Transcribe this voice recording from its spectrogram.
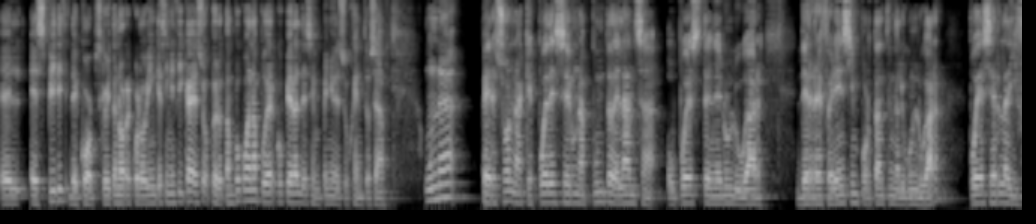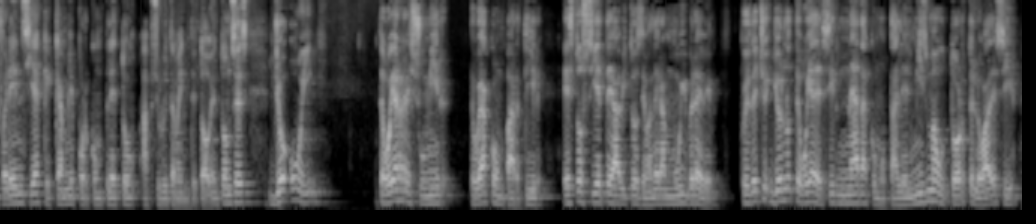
El spirit de corps, que ahorita no recuerdo bien qué significa eso, pero tampoco van a poder copiar el desempeño de su gente. O sea, una persona que puede ser una punta de lanza o puedes tener un lugar de referencia importante en algún lugar, puede ser la diferencia que cambie por completo absolutamente todo. Entonces, yo hoy te voy a resumir, te voy a compartir estos siete hábitos de manera muy breve. Pues de hecho, yo no te voy a decir nada como tal, el mismo autor te lo va a decir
